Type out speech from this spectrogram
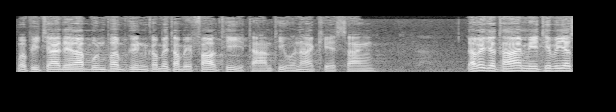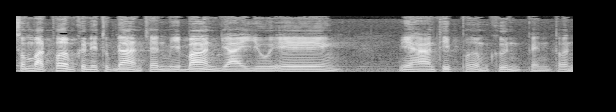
เมื่อพี่ชายได้รับบุญเพิ่มขึ้น ก็ไม่ต้องไปเฝ้าที่ตามที่หัวหน้าเขตสั่งแล้วก็จะท้ายมีทิพยสมบัติเพิ่มขึ้นในทุกด้าน เช่น มีบ้านใหญ่อยู่เอง มีอาหารทิพย์เพิ่มขึ้นเป็นต้น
